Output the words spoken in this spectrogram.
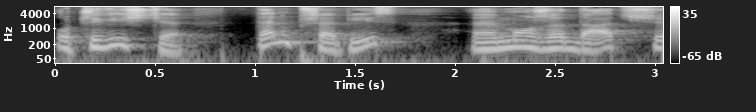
Oczywiście ten przepis e, może dać e,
